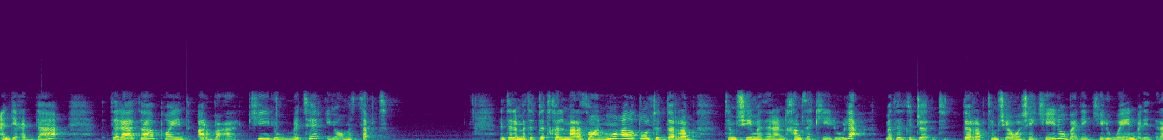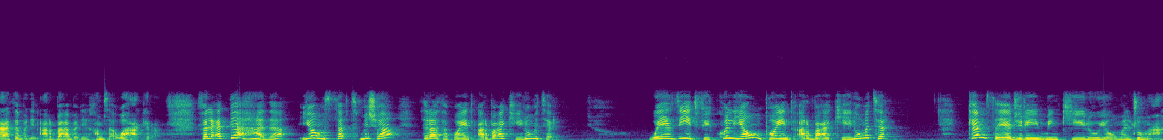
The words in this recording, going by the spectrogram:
عندي عداء ثلاثة point أربعة كيلو متر يوم السبت. أنت لما تدخل ماراثون مو على طول تتدرب تمشي مثلا خمسة كيلو لا. مثلا تتدرب تمشي أول شيء كيلو بعدين كيلوين بعدين ثلاثة بعدين أربعة بعدين خمسة وهكذا. فالعداء هذا يوم السبت مشى ثلاثة point أربعة كيلو متر ويزيد في كل يوم point أربعة كيلو متر كم سيجري من كيلو يوم الجمعة؟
